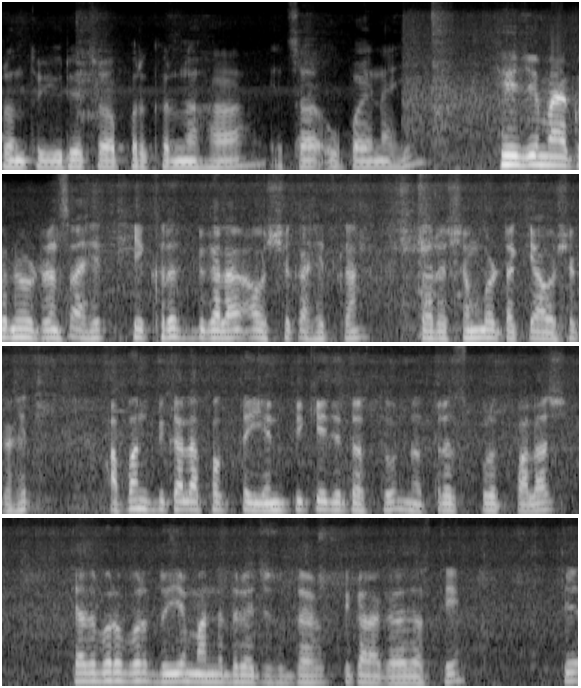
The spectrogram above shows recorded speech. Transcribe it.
परंतु युरियाचा वापर करणं हा याचा उपाय नाही. हे जे मायक्रोन्यूट्रन्स आहेत हे खरंच पिकाला आवश्यक आहेत का? तर शंभर टक्के आवश्यक आहेत. आपण पिकाला फक्त एन पी के देत असतो नत्रच पुरत पालाश त्याचबरोबर दुय्यम अन्नद्रव्याची सुद्धा पिकाला गरज असते. ते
